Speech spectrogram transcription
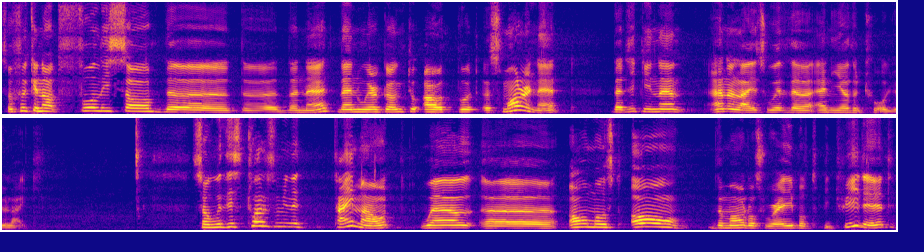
So if we cannot fully solve the, the, the, net, then we're going to output a smaller net that you can an analyze with uh, any other tool you like. So with this 12 minute timeout, well, uh, almost all the models were able to be treated.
